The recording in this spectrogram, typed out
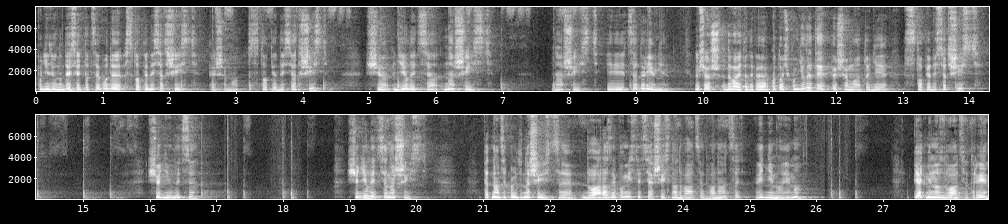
поділю на 10, то це буде 156. Пишемо 156, що ділиться на 6. На 6. І це дорівнює. Ну що ж, давайте тепер куточком ділити. Пишемо тоді 156. Що ділиться? Що ділиться на 6. 15 поділити на 6 це 2 рази поміститься. 6 на 2 це 12. Віднімаємо. 5 мінус 2 це 3.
